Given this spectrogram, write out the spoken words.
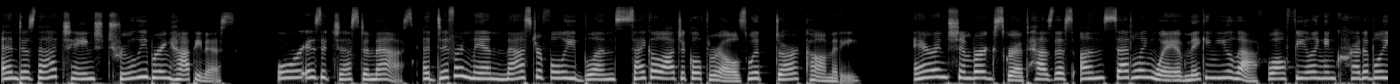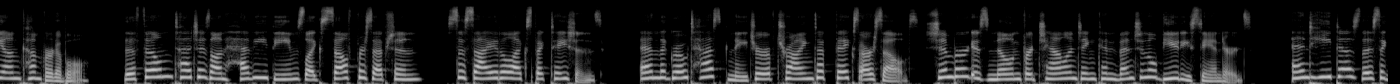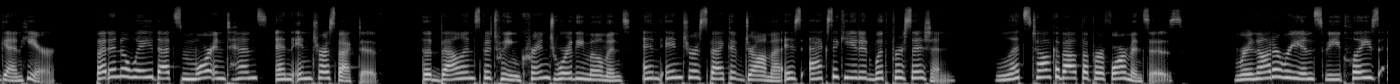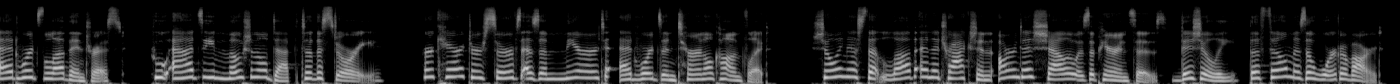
And does that change truly bring happiness? Or is it just a mask? A different man masterfully blends psychological thrills with dark comedy. Aaron Schimberg's script has this unsettling way of making you laugh while feeling incredibly uncomfortable. The film touches on heavy themes like self perception, societal expectations, and the grotesque nature of trying to fix ourselves. Schimberg is known for challenging conventional beauty standards, and he does this again here, but in a way that's more intense and introspective. The balance between cringeworthy moments and introspective drama is executed with precision. Let's talk about the performances. Renate Reinsve plays Edward's love interest, who adds emotional depth to the story. Her character serves as a mirror to Edward's internal conflict, showing us that love and attraction aren't as shallow as appearances. Visually, the film is a work of art.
